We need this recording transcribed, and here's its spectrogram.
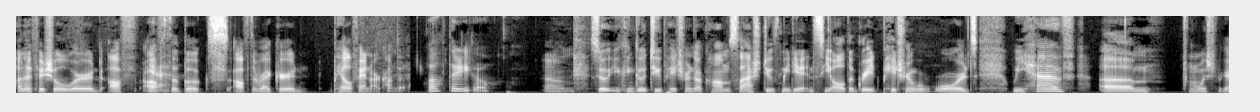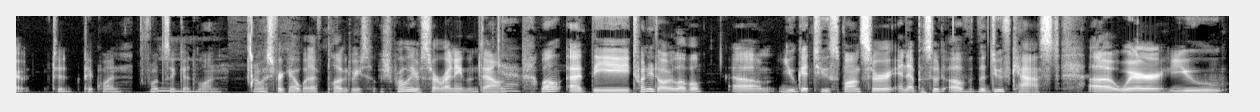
Unofficial word off off yeah. the books, off the record pale fan art content. Well, there you go. Um, so you can go to patreon.com slash doofmedia and see all the great Patreon rewards we have. Um, I always forget to pick one. What's mm. a good hmm. one? I always forget what I've plugged recently. We should probably start writing them down. Yeah. Well, at the $20 level, um, you get to sponsor an episode of the Doofcast, uh, where you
